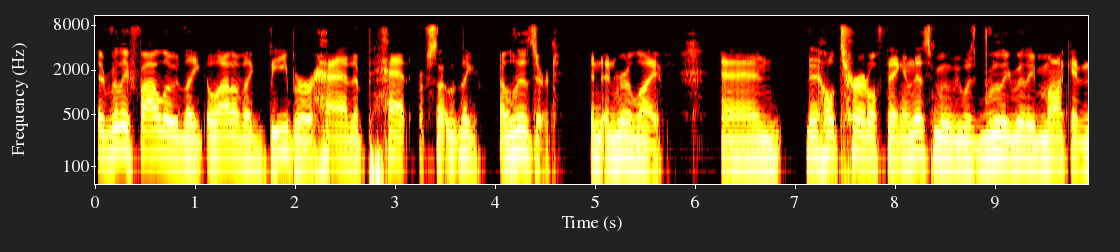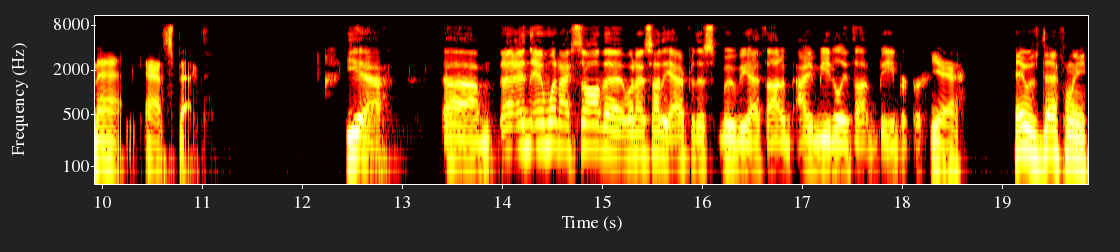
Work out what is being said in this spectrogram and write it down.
it really followed like a lot of like Bieber had a pet or something like a lizard in, in real life, and the whole turtle thing in this movie was really really mocking that aspect. Yeah. Um, and and when I saw the when I saw the ad for this movie, I thought I immediately thought Bieber. Yeah, it was definitely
